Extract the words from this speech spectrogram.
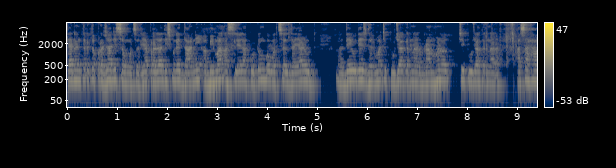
त्यानंतर तर प्रजादी संवत्सर. या प्रजाधीशमध्ये दानी, अभिमान असलेला, कुटुंबवत्सल, दयाळू, देव-देश धर्माची पूजा करणार ब्राह्मणाची पूजा करणारा असा हा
